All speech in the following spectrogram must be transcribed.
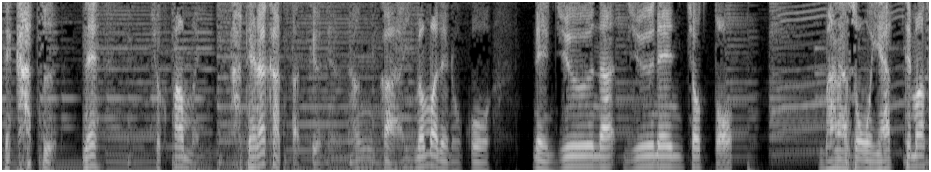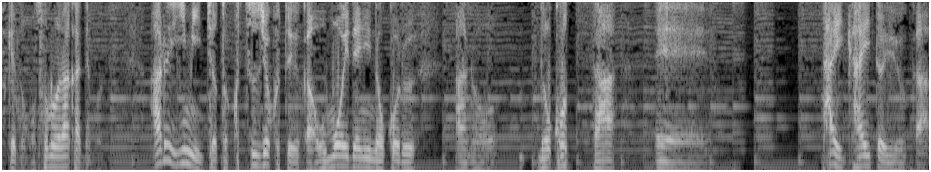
で、かつ、ね、食パンマンに勝てなかったっていうね、なんか今までのこう、ね、10な、10年ちょっと、マラソンをやってますけども、その中でもね、ある意味ちょっと屈辱というか思い出に残る、あの、残った、えー、大会というか、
